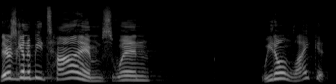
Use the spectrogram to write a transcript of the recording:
There's going to be times when we don't like it.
